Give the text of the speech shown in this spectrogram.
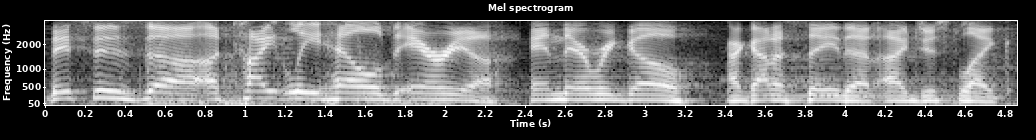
This is uh, a tightly held area. And there we go. I gotta say that I just like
